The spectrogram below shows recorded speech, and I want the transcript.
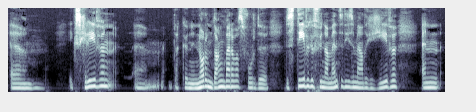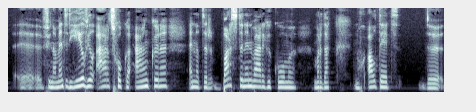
Um, ik schreef hen um, dat ik enorm dankbaar was voor de, de stevige fundamenten die ze me hadden gegeven. En uh, fundamenten die heel veel aardschokken aankunnen. En dat er barsten in waren gekomen, maar dat ik nog altijd de,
